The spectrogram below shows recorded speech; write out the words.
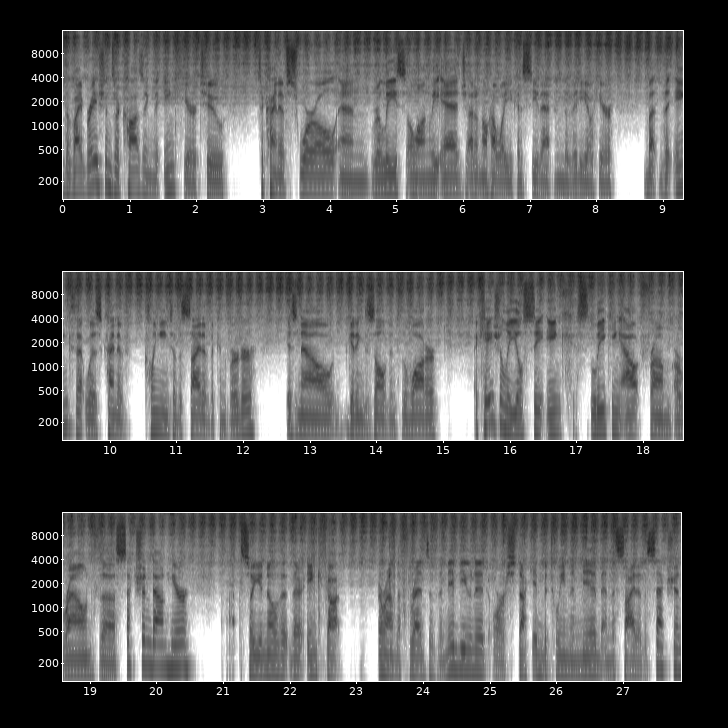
the vibrations are causing the ink here to, to kind of swirl and release along the edge. I don't know how well you can see that in the video here, but the ink that was kind of clinging to the side of the converter is now getting dissolved into the water. Occasionally you'll see ink leaking out from around the section down here. Uh, so you know that their ink got around the threads of the nib unit or stuck in between the nib and the side of the section.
